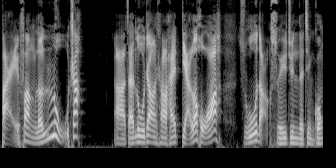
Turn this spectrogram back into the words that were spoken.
摆放了路障，啊，在路障上还点了火。阻挡隋军的进攻。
